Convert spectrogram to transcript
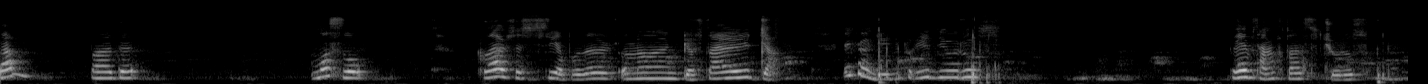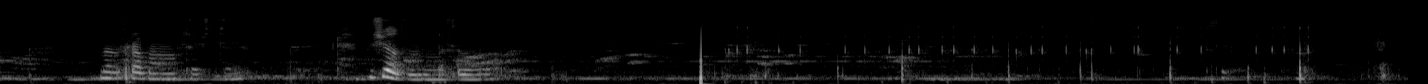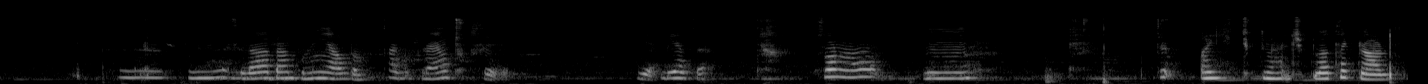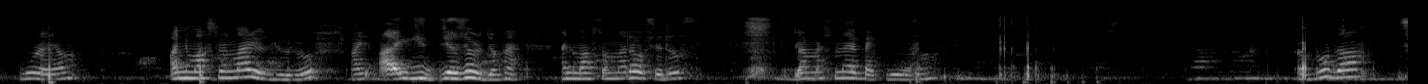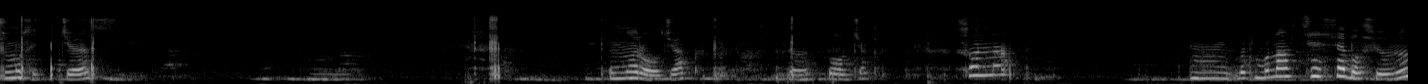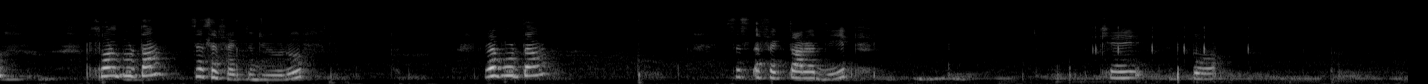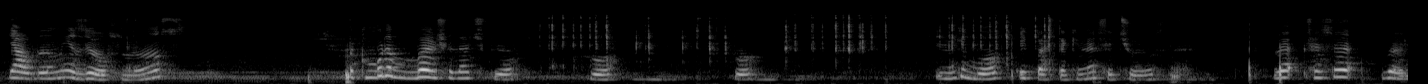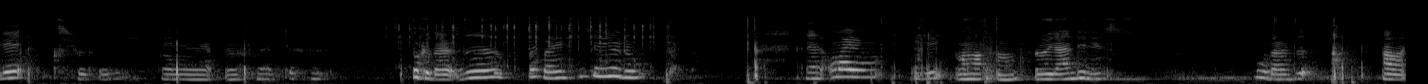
ben bade nasıl klavye sesi yapılır onu göstereceğim. İlk önce Nipur'u diyoruz. Ve bir tane fotoğraf seçiyoruz. Ben mesela seçtim. Bir şey yazıyorum mesela. Mesela ben bunu yazdım. Abi ben çok seviyorum. Diye bir yazı. Sonra hmm, ay çıktım yanlışlıkla tekrar buraya animasyonlar yazıyoruz. Ay, ay yazıyoruz diyorum. Heh. Animasyonlara basıyoruz. Yüklenmesini bekliyorum. Buradan şunu seçeceğiz. Bunlar olacak. Evet, bu olacak. Sonra hmm, bakın buradan sese basıyoruz. Sonra buradan ses efekti diyoruz. Ve buradan ses efekti ara deyip K bu yazdığını yazıyorsunuz. Bakın burada böyle şeyler çıkıyor. Bu. Bu. Ki bu. İlk baştakini seçiyoruz. Ve sesi böyle kısıyoruz. Yani nasıl yapacaksınız? Bu kadardı. Bay. Sizi seviyorum. Yani umarım bir şey anlattım. Öğrendiniz. Bu kadardı. Bay bay.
